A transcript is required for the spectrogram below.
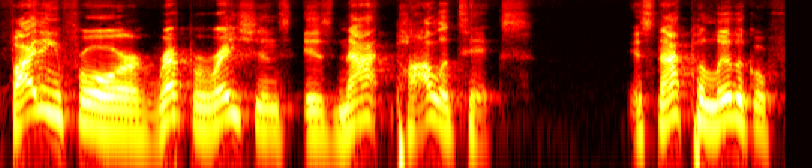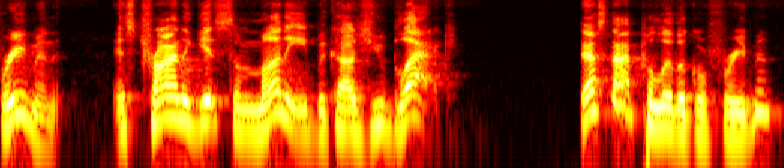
Fighting for reparations is not politics. It's not political freedom. It's trying to get some money because you black that's not political freedom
